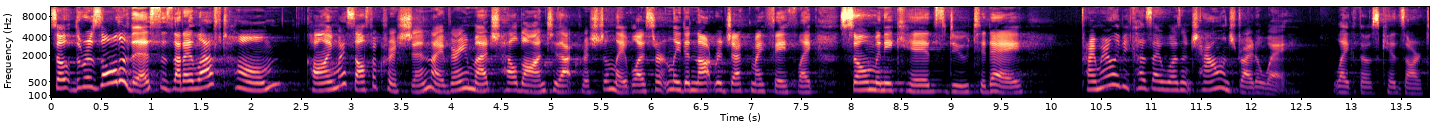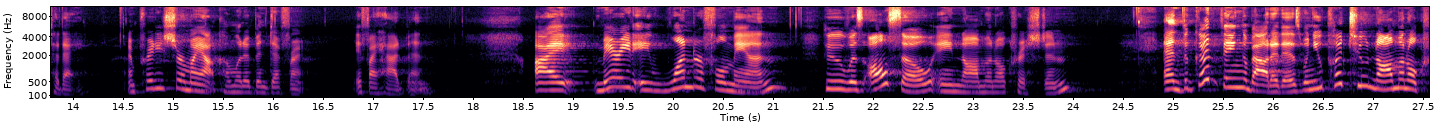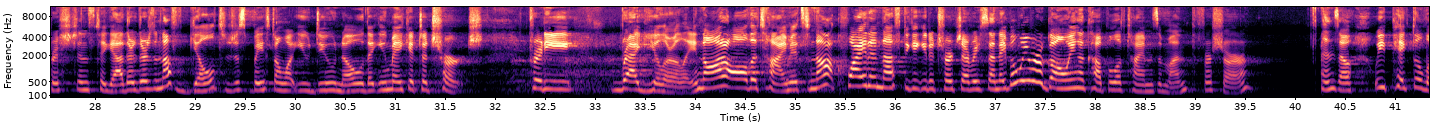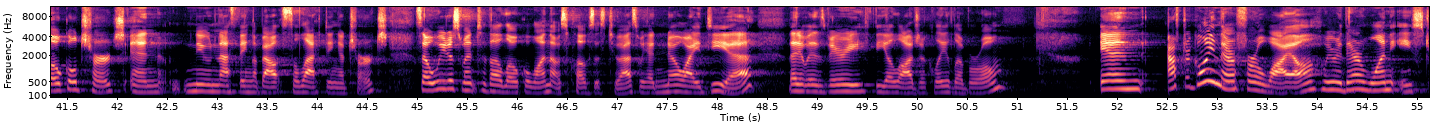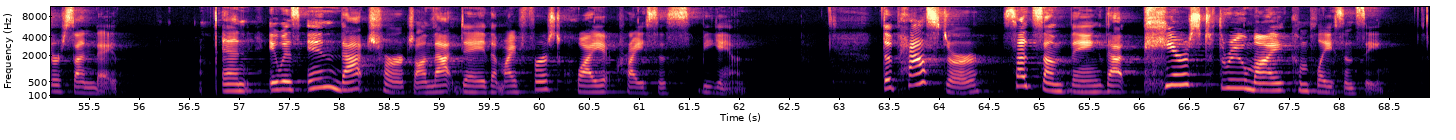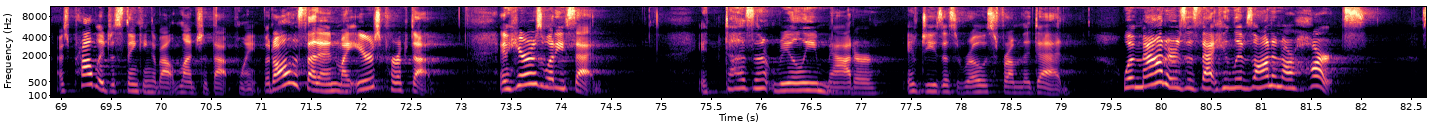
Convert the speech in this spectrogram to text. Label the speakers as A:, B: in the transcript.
A: So the result of this is that I left home calling myself a Christian. I very much held on to that Christian label. I certainly did not reject my faith like so many kids do today, primarily because I wasn't challenged right away like those kids are today. I'm pretty sure my outcome would have been different if I had been. I married a wonderful man who was also a nominal Christian. And the good thing about it is when you put two nominal Christians together, there's enough guilt just based on what you do know that you make it to church pretty regularly. Not all the time. It's not quite enough to get you to church every Sunday, but we were going a couple of times a month for sure. And so we picked a local church and knew nothing about selecting a church. So we just went to the local one that was closest to us. We had no idea that it was very theologically liberal. And after going there for a while, we were there one Easter Sunday. And it was in that church on that day that my first quiet crisis began the pastor said something that pierced through my complacency. I was probably just thinking about lunch at that point, but all of a sudden my ears perked up. And here's what he said It doesn't really matter if Jesus rose from the dead. What matters is that he lives on in our hearts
